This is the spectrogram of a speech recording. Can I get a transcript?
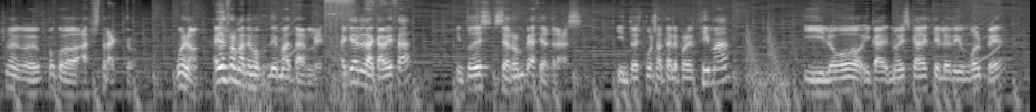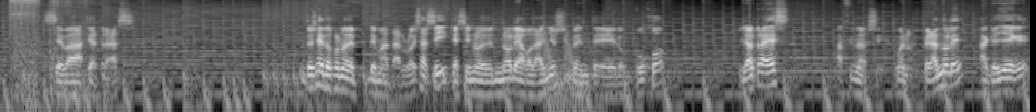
Es un poco abstracto. Bueno, hay dos formas de, matarle. Hay que darle la cabeza y entonces se rompe hacia atrás. Y entonces puedo saltarle por encima y luego, y no es cada vez que le doy un golpe, se va hacia atrás. Entonces hay dos formas de, matarlo. Es así, que así no, no, le hago daño, simplemente lo empujo. Y la otra es haciendo así. Bueno, esperándole a que llegue.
